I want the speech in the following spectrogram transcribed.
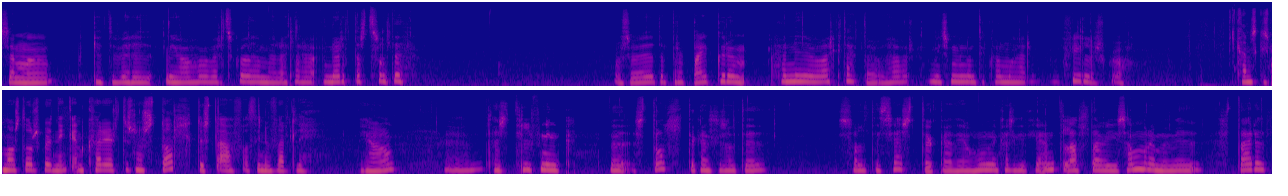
sem að getur verið mjög áhugavert sko þegar maður ætlar að nördast svolítið og svo er þetta bara bækur um hönniðu og arkitekta og það var mjög smunandi hvað maður fýlar sko kannski smá stór spurning, en hver ertu svona stoltust af á þínu ferli? Já, um, þessi tilfinning með stolt er kannski svolítið, svolítið sérstöka því að hún er kannski ekki endilega alltaf í samræmi við stærð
